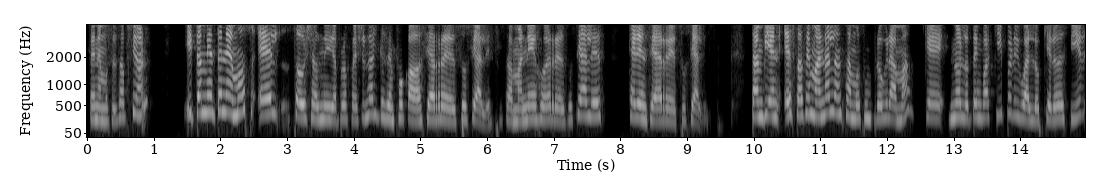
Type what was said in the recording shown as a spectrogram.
tenemos esa opción. Y también tenemos el Social Media Professional, que es enfocado hacia redes sociales, o sea, manejo de redes sociales, gerencia de redes sociales. También esta semana lanzamos un programa que no lo tengo aquí, pero igual lo quiero decir,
